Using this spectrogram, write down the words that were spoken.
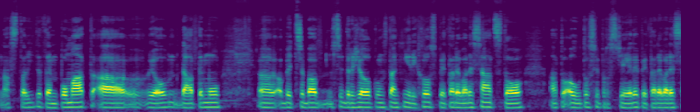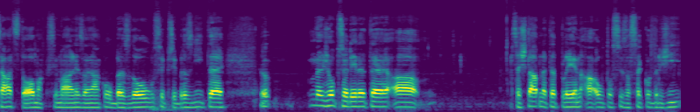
nastavíte tempomat a jo, dáte mu, eh, aby třeba si držel konstantní rychlost 95 100 a to auto si prostě jede 95 100, maximálně za nějakou brzdou si přibrzdíte, než ho předjedete a seštápnete plyn a auto si zase jako drží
